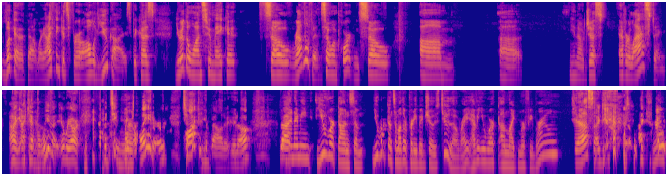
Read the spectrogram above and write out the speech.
look at it that way. I think it's for all of you guys because you're the ones who make it so relevant, so important, so um uh you know, just everlasting. I, I can't believe it. Here we are 17 years later talking about it, you know. Well, and I mean, you worked on some. You worked on some other pretty big shows too, though, right? Haven't you worked on like Murphy Brown? Yes, I did. I, I Really?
